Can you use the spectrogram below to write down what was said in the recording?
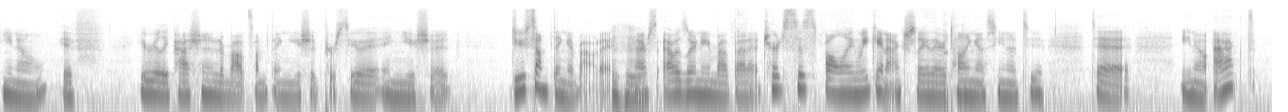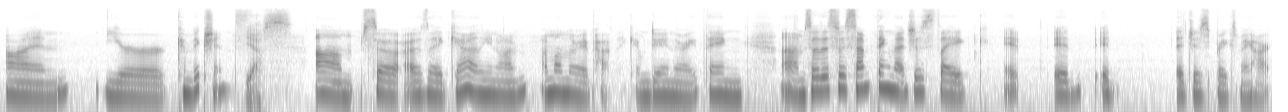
you know if you're really passionate about something, you should pursue it, and you should do something about it. Mm-hmm. I, was, I was learning about that at church this following weekend. Actually, they were telling us, you know, to to you know act on your convictions. Yes. Um, so I was like, yeah, you know, I'm I'm on the right path. Like I'm doing the right thing. Um, so this was something that just like it it it it just breaks my heart.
